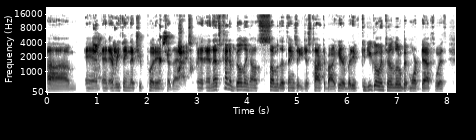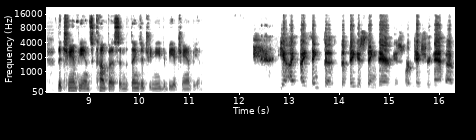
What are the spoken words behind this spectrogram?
um, and and everything that you put into that, and, and that's kind of building on some of the things that you just talked about here. But if, could you go into a little bit more depth with the champion's compass and the things that you need to be a champion? Yeah, I, I think the the biggest thing there is for picture now, uh,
